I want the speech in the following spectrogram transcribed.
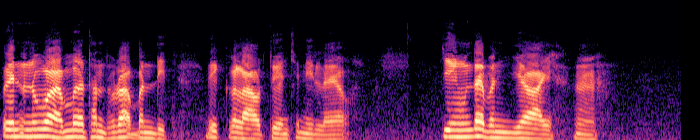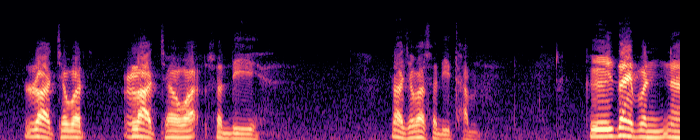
เป็นอันว่าเมื่อท่านธุระบัณฑิตได้กล่าวเตือนเช่นนี้แล้วจึงได้บรรยายราชวัตร ราชวสดี ราชวสดีธรรม คือได้บรรณา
